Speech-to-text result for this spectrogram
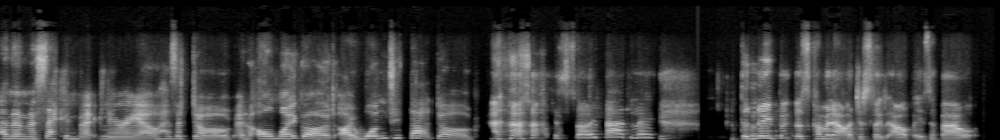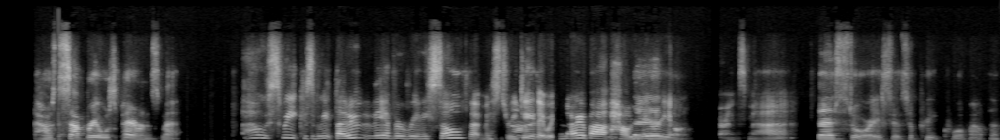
And then the second book, Lirael has a dog, and oh my god, I wanted that dog. so badly. The new book that's coming out, I just looked it up. It's about how Sabriel's parents met. Oh, sweet, because we I don't think they ever really solve that mystery, do they? We know about how not parents met. their story, so It's a prequel about them.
